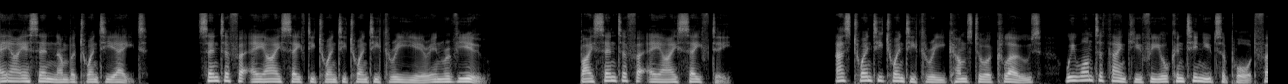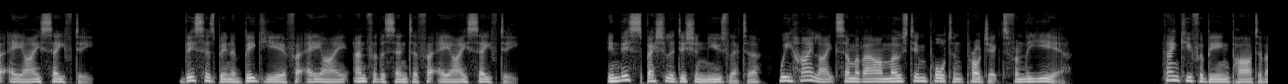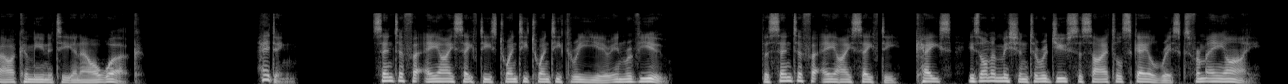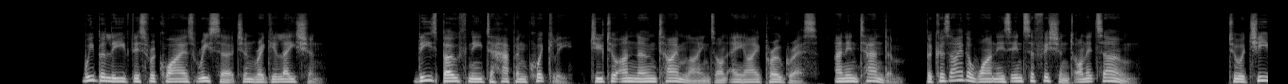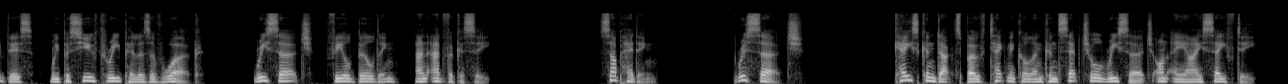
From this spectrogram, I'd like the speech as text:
AISN number 28. Center for AI Safety 2023 Year in Review. By Center for AI Safety. As 2023 comes to a close, we want to thank you for your continued support for AI safety. This has been a big year for AI and for the Center for AI Safety. In this special edition newsletter, we highlight some of our most important projects from the year. Thank you for being part of our community and our work. Heading Center for AI Safety's 2023 Year in Review. The Center for AI Safety, CAIS, is on a mission to reduce societal scale risks from AI. We believe this requires research and regulation. These both need to happen quickly, due to unknown timelines on AI progress, and in tandem, because either one is insufficient on its own. To achieve this, we pursue three pillars of work research, field building, and advocacy. Subheading Research CAIS conducts both technical and conceptual research on AI safety.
